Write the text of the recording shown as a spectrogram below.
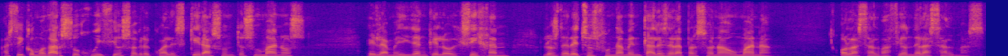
así como dar su juicio sobre cualesquiera asuntos humanos en la medida en que lo exijan los derechos fundamentales de la persona humana o la salvación de las almas.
